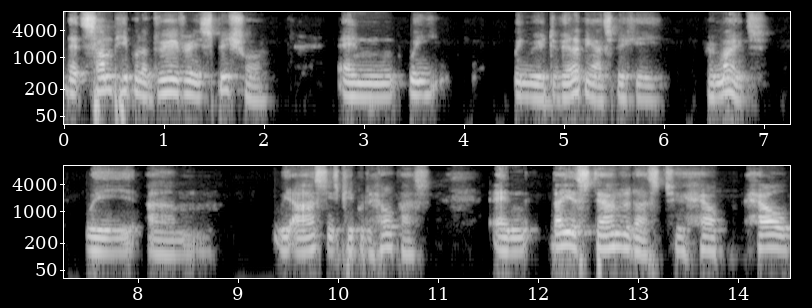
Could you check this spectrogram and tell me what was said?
that some people are very, very special. And we, when we were developing our spooky remotes, we um, we asked these people to help us, and they astounded us to how how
